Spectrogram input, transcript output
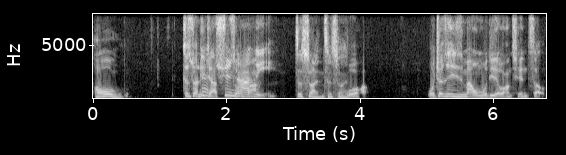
哦，这算离家出走吧？这算这算。我我就是一直漫无目的的往前走，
